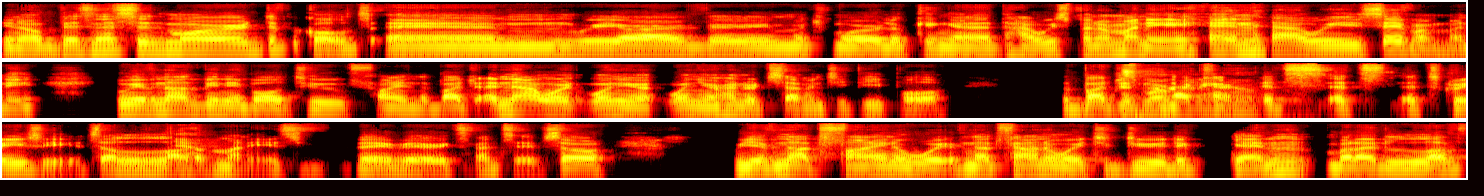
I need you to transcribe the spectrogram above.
You know, business is more difficult. And we are very much more looking at how we spend our money and how we save our money we have not been able to find the budget. And now when you're when you're 170 people, the budget for that kind, it's it's it's crazy. It's a lot yeah. of money. It's very very expensive. So we have not find a way, have not found a way to do it again. But I'd love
